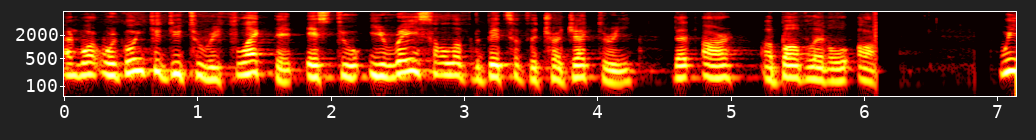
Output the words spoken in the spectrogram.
And what we're going to do to reflect it is to erase all of the bits of the trajectory that are above level r. We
